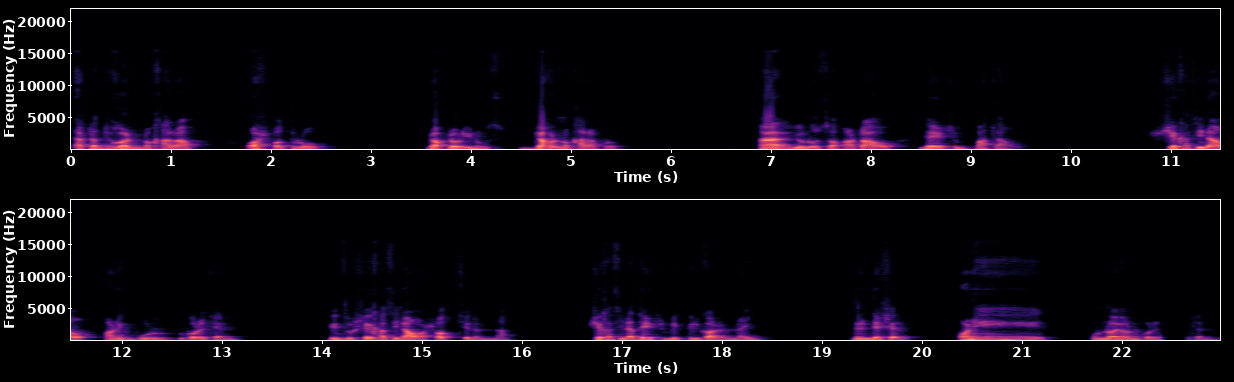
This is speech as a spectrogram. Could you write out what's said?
একটা জঘন্য খারাপ, অসৎ লোক, ডক্টর ইউনুস, জঘন্য খারাপ লোক। হ্যাঁ ইউনুস, হটাও, দেশ বাঁচাও। শেখ হাসিনাও অনেক ভুল করেছেন, কিন্তু শেখ হাসিনা অসৎ ছিলেন না। শেখ হাসিনা দেশ বিক্রি করেন নাই। তিনি দেশের অনেক উন্নয়ন করেছেন।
